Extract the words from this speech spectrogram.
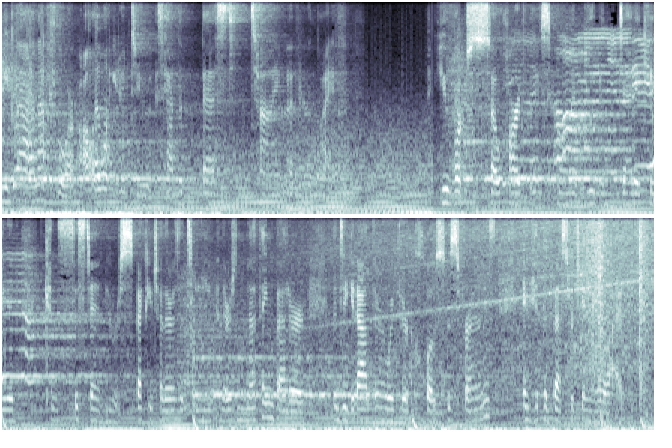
when you go out on that floor, all I want you to do is have the best time of your life. You've worked so hard for this moment. You've been dedicated, consistent. You respect each other as a team. And there's nothing better than to get out there with your closest friends and hit the best routine of your life.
